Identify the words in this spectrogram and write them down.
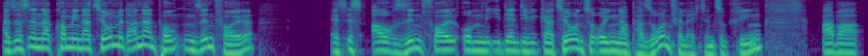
also es ist in der Kombination mit anderen Punkten sinnvoll. Es ist auch sinnvoll, um eine Identifikation zu irgendeiner Person vielleicht hinzukriegen. Aber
